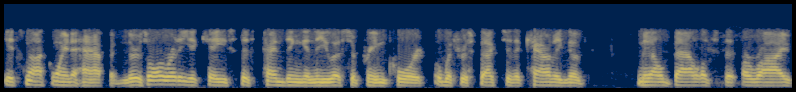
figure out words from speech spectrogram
it's not going to happen. There's already a case that's pending in the U.S. Supreme Court with respect to the counting of mailed ballots that arrive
